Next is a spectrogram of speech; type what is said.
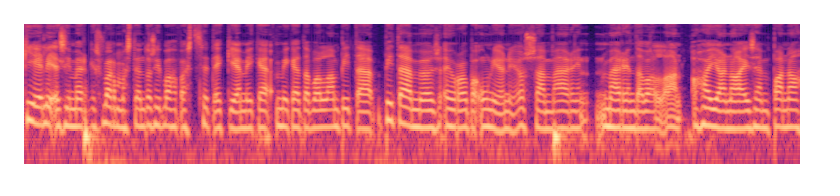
kieli esimerkiksi, varmasti on tosi vahvasti se tekijä, mikä, mikä tavallaan pitää, pitää myös Euroopan unioni jossain määrin, määrin tavallaan hajanaisempana,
